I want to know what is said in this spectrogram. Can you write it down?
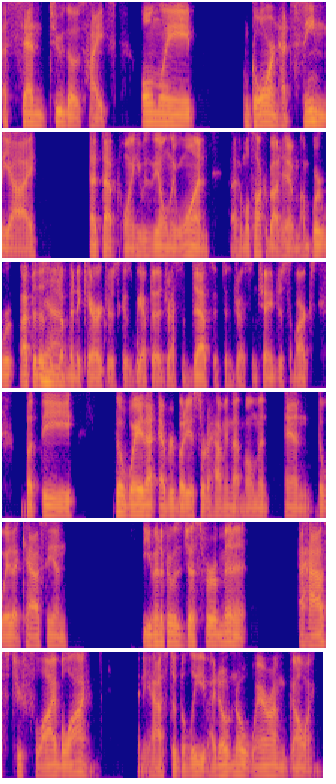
ascend to those heights. Only Gorn had seen the eye at that point. He was the only one. And we'll talk about him. Um, we're, we're after this, Yeah. we'll jump into characters because we have to address some deaths, we have to address some changes, some arcs. But the the way that everybody is sort of having that moment, and the way that Cassian, even if it was just for a minute, has to fly blind, and he has to believe. I don't know where I'm going,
